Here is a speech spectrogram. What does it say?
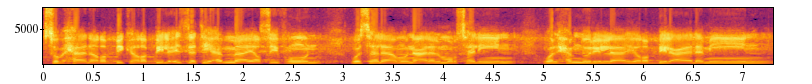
سبحان ربك رب العزة عما يصفون وسلام على المرسلين والحمد لله رب العالمين.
